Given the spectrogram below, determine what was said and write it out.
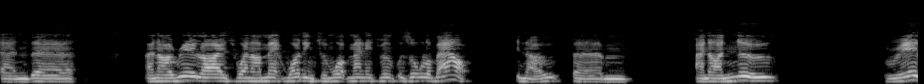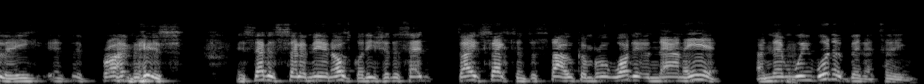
and, uh, and I realized when I met Waddington what management was all about, you know, um, and I knew really the problem is instead of selling me and Osgood, he should have sent Dave Sexton to Stoke and brought Waddington down here and then hmm. we would have been a team.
